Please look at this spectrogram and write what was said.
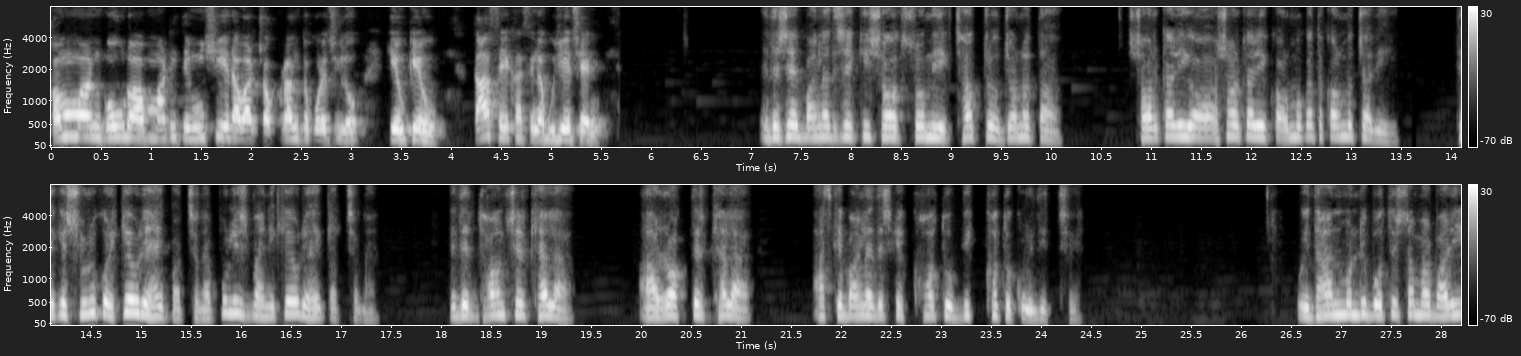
সম্মান, গৌরব মাটিতে মিশিয়ে দেওয়ার চক্রান্ত করেছিল কেউ কেউ। তা শেখ হাসিনা বুঝিয়েছেন। এদেশের বাংলাদেশের কৃষক, শ্রমিক, ছাত্র, জনতা, সরকারি অসরকারি কর্মকর্তা কর্মচারী থেকে শুরু করে কেউ রেহাই পাচ্ছে না। পুলিশ বাহিনী কেউ রেহাই পাচ্ছে না। এদের ধ্বংসের খেলা আর রক্তের খেলা আজকে বাংলাদেশকে ক্ষত বিক্ষত করে দিচ্ছে। ওই ধানমন্ডি বত্রিশ নম্বর বাড়ি,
